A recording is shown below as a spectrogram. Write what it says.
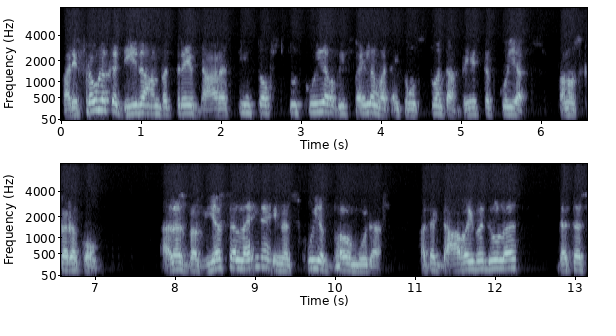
Wat die vroulike diere aanbetref, daar is 10 top stoetkoeie op die veiling wat uit ons 20 beste koeie van ons kudde kom. Hulle is bewese lyne en is goeie bulmoeders. Wat ek daarmee bedoel is, dit is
